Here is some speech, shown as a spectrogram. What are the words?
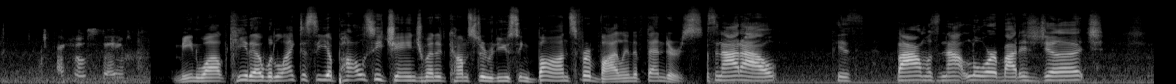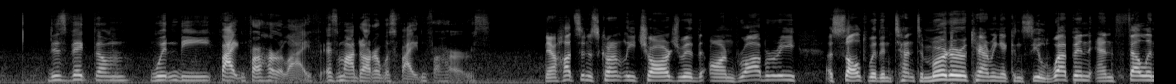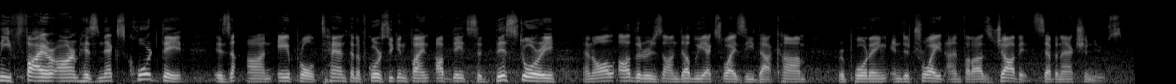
I feel safe. Meanwhile, Keita would like to see a policy change when it comes to reducing bonds for violent offenders. It's not out. His bond was not lowered by this judge. This victim wouldn't be fighting for her life as my daughter was fighting for hers. Now, Hudson is currently charged with armed robbery, assault with intent to murder, carrying a concealed weapon, and felony firearm. His next court date is on April 10th. And of course, you can find updates to this story and all others on WXYZ.com. Reporting in Detroit, I'm Faraz Javed, 7 Action News.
